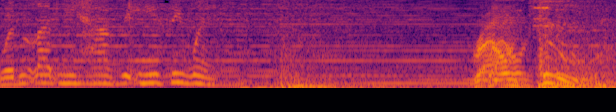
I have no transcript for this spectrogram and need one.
wouldn't let me have the easy win. Round two.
